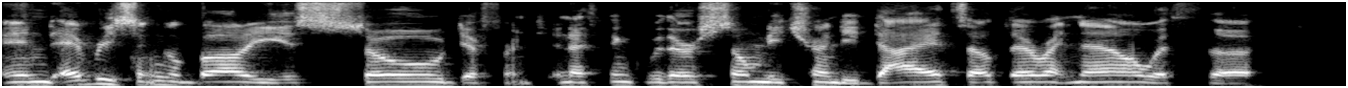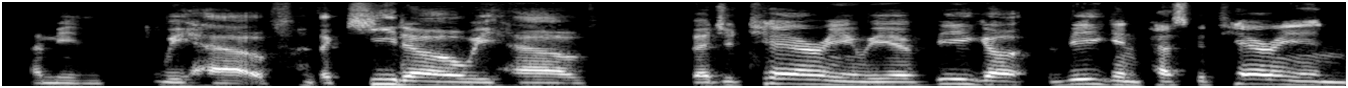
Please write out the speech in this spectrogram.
and every single body is so different. And I think there are so many trendy diets out there right now. With the, I mean, we have the keto, we have vegetarian, we have vegan, vegan, pescatarian,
